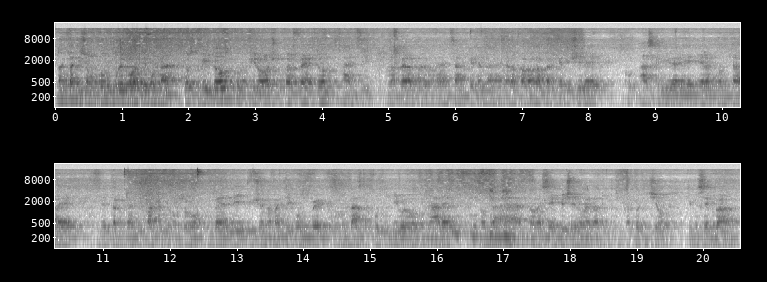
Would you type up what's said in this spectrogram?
No, infatti sono comunque volte con la, costruito con un filologico perfetto, anzi una bella padronanza anche della, della parola perché riuscire a scrivere e raccontare determinati fatti che non sono belli, riuscendo a mettere comunque con un nastro positivo finale, non è, non è semplice non è da tutti. Per questo dicevo che mi sembra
